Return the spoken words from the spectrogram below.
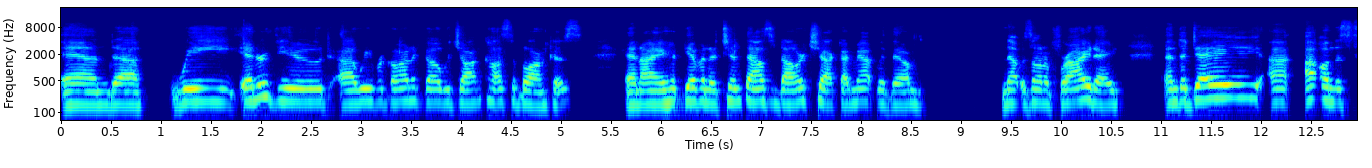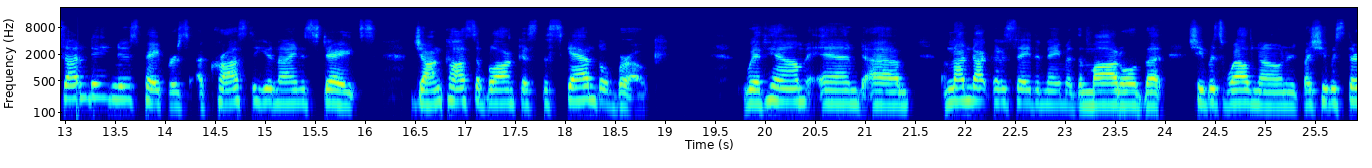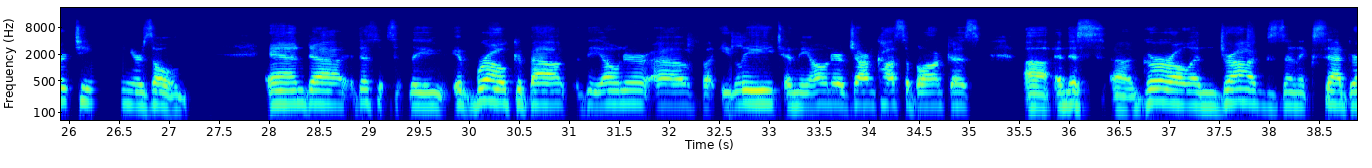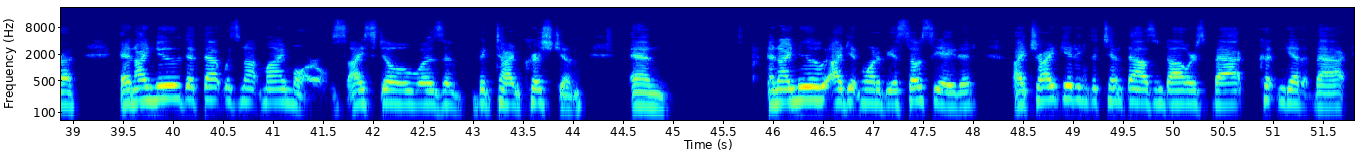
And uh, we interviewed, uh, we were going to go with John Casablancas, and I had given a $10,000 check. I met with them, and that was on a Friday. And the day uh, uh, on the Sunday newspapers across the United States, John Casablancas, the scandal broke with him. And um, I'm not going to say the name of the model, but she was well known, but she was 13 years old. And uh, this the it broke about the owner of Elite and the owner of John Casablancas uh, and this uh, girl and drugs and etc. And I knew that that was not my morals. I still was a big time Christian, and and I knew I didn't want to be associated. I tried getting the ten thousand dollars back, couldn't get it back.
